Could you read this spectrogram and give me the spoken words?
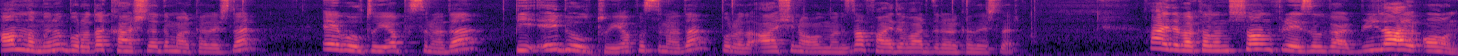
anlamını burada karşıladım arkadaşlar. Able to yapısına da bir able to yapısına da burada aşina olmanızda fayda vardır arkadaşlar. Haydi bakalım son phrasal verb rely on.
